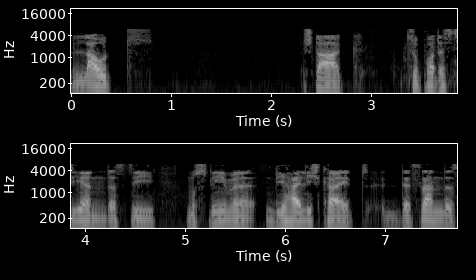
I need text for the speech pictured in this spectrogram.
laut stark zu protestieren, dass die Muslime die Heiligkeit des Landes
